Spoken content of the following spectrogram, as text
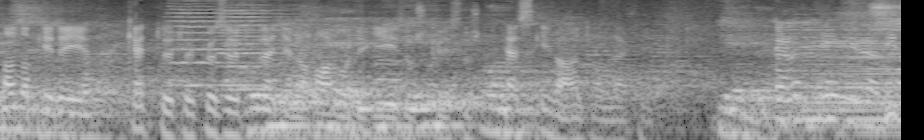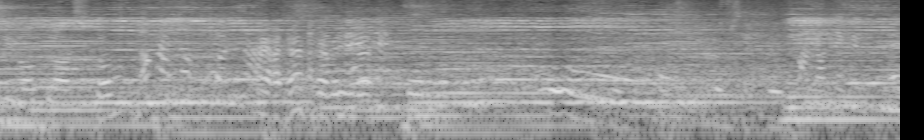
annak idején kettőtök között legyen a harmadik Jézus Krisztus. Ezt kívántam neki. Végére vízilabdáztam, tehát 70 éve Annak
